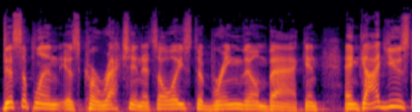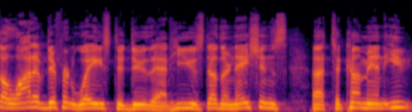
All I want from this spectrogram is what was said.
Discipline is correction. It's always to bring them back. And, and God used a lot of different ways to do that. He used other nations uh, to come in,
